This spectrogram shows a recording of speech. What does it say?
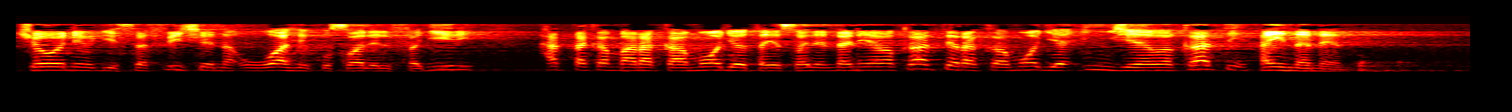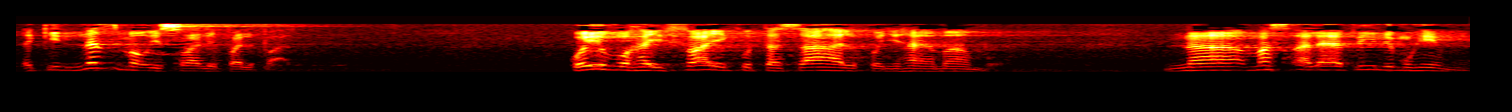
chooni ujisafishe na uwahi kuswali alfajiri hata kama raka moja utaiswali ndani ya wakati raka moja nje ya wakati haina neno. Lakini lazima uiswali pale pale. Kwa hivyo haifai kutasahal kwenye haya mambo. Na masala ya pili muhimu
